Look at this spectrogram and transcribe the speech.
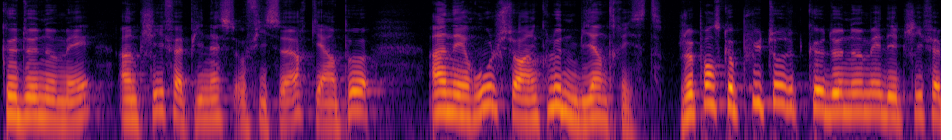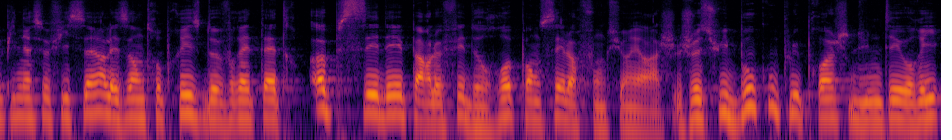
que de nommer un Chief Happiness Officer qui est un peu un nez rouge sur un clown bien triste. Je pense que plutôt que de nommer des Chief Happiness Officers, les entreprises devraient être obsédées par le fait de repenser leurs fonctions RH. Je suis beaucoup plus proche d'une théorie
